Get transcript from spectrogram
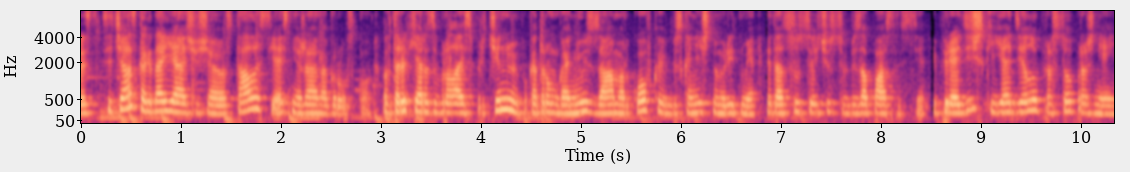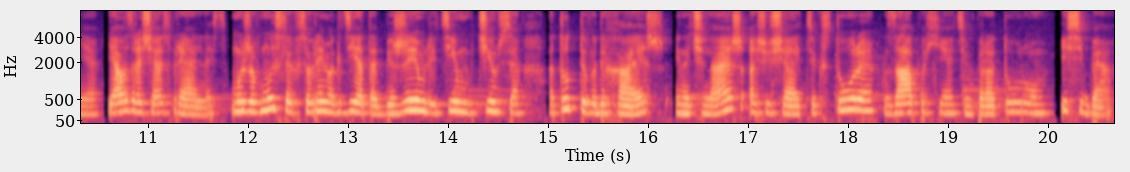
мудрость. Сейчас, когда я ощущаю усталость, я снижаю нагрузку. Во-вторых, я разобралась с причинами, по которым гонюсь за морковкой в бесконечном ритме. Это отсутствие чувства безопасности. И периодически я делаю простое упражнение. Я возвращаюсь в реальность. Мы же в мыслях все время где-то бежим, летим, мчимся, а тут ты выдыхаешь и начинаешь ощущать текстуры, запахи, температуру и себя.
